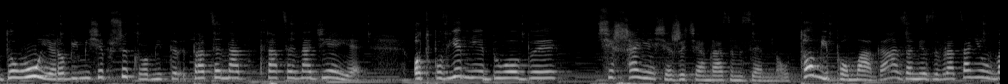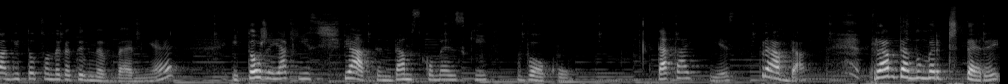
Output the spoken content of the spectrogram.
dołuję, robi mi się przykro, mi tr- tracę, na, tracę nadzieję. Odpowiednie byłoby cieszenie się życiem razem ze mną. To mi pomaga, zamiast zwracania uwagi to, co negatywne we mnie i to, że jaki jest świat, ten damsko-męski wokół. Taka jest prawda. Prawda numer cztery.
